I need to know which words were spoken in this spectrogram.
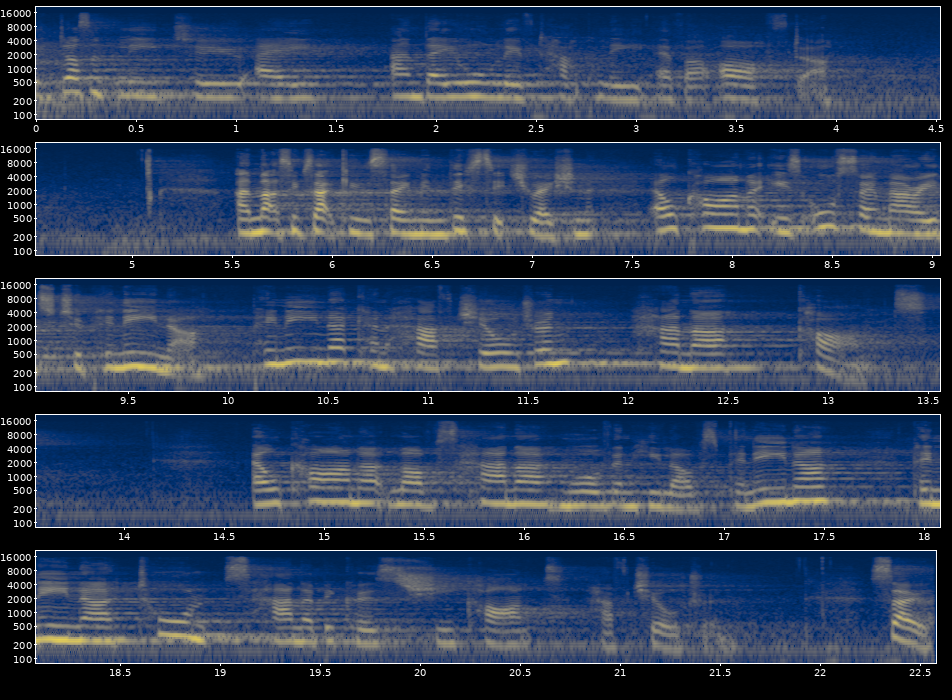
it doesn't lead to a, and they all lived happily ever after. And that's exactly the same in this situation. Elkanah is also married to Peninnah. Peninnah can have children, Hannah can't. Elkanah loves Hannah more than he loves Peninnah. Peninnah taunts Hannah because she can't have children. So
